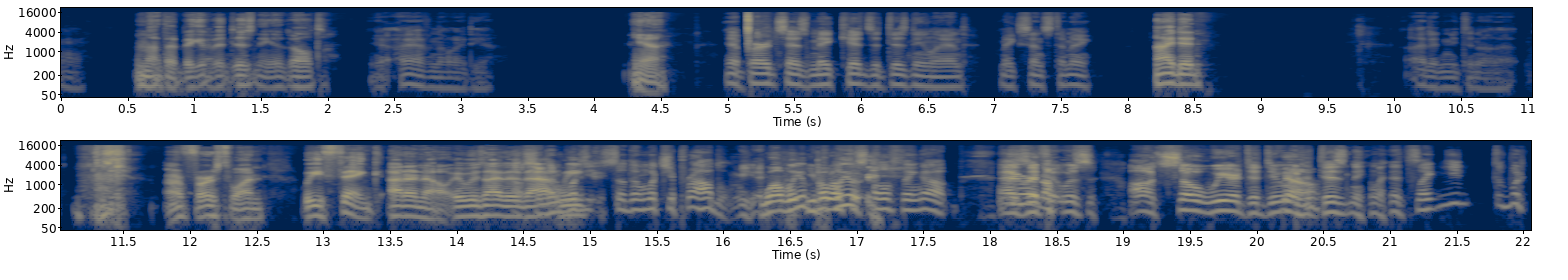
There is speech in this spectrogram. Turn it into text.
Hmm. I'm not that big of a Disney adult. Yeah, I have no idea. Yeah, Yeah, Bird says make kids at Disneyland. Makes sense to me. I did. I didn't need to know that. Our first one, we think. I don't know. It was either Oh, so, that then what, week. you- so then what's your problem? You, Well, we you brought we this whole thing up as were if a- it was oh, it's so weird to do it No. at Disneyland. It's like you what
